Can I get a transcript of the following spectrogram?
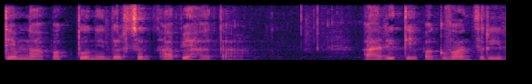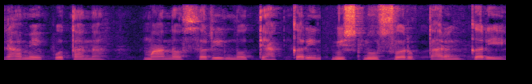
તેમના ભક્તોને દર્શન આપ્યા હતા. આ રીતે ભગવાન શ્રી રામે પોતાના માનવ શરીરનો ત્યાગ કરી વિષ્ણુ સ્વરૂપ ધારણ કરી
